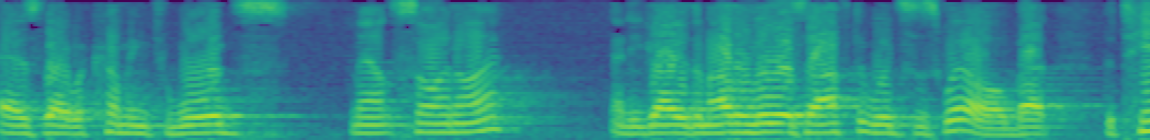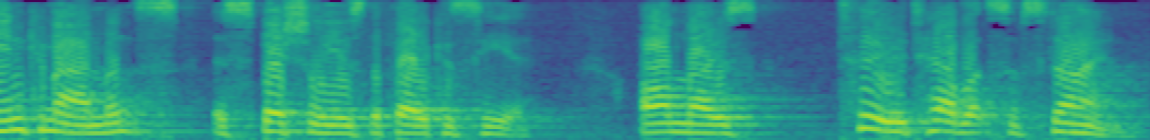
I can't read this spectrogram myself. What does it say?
as they were coming towards Mount Sinai, and he gave them other laws afterwards as well. But the Ten Commandments especially is the focus here on those two tablets of stone.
